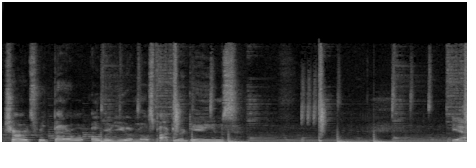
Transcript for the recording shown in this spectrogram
charts with better overview of most popular games. Yeah.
